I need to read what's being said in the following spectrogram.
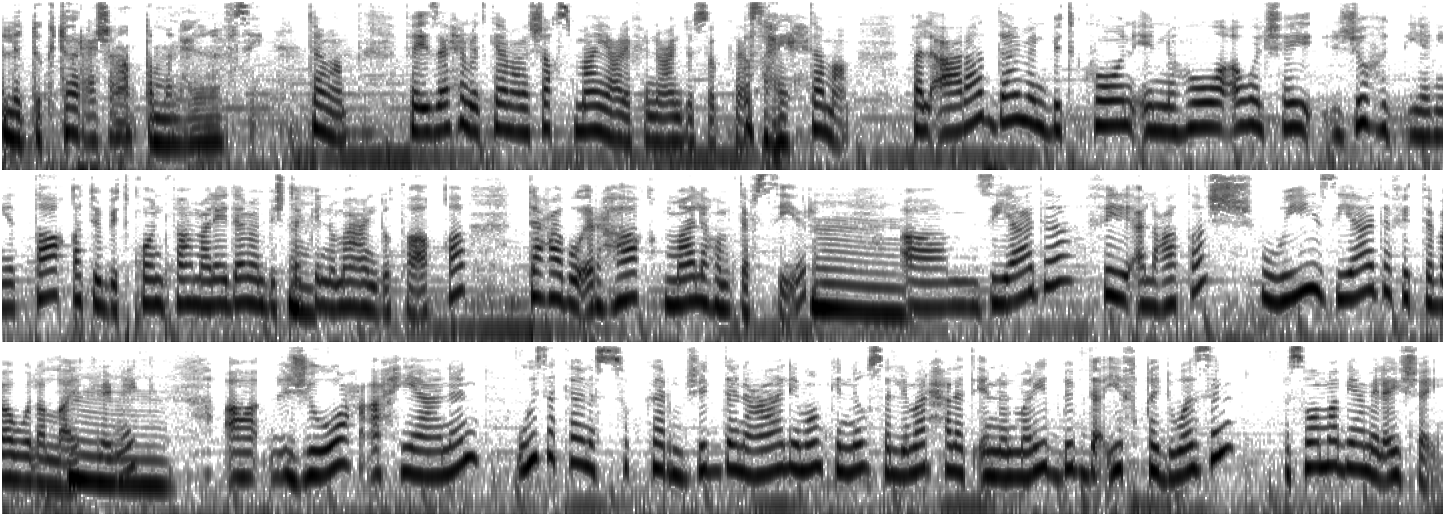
للدكتور عشان أطمن على نفسي. تمام. فإذا إحنا بنتكلم على شخص ما يعرف إنه عنده سكر. صحيح. تمام. فالأعراض دائما بتكون إنه هو أول شيء جهد يعني طاقته بتكون فاهم عليه. دائما بيشتكي إنه ما عنده طاقة. تعب وإرهاق ما لهم تفسير. آم زيادة في العطش وزيادة في التبول الله يكرمك. آه جوع أحيانا. وإذا كان السكر جدا عالي ممكن نوصل لمرحلة إنه المريض بيبدأ يفقد وزن بس هو ما بيعمل أي شيء.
